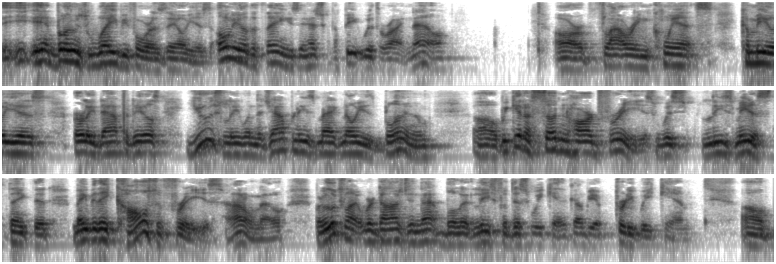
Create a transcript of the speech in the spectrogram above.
it, it blooms way before azaleas. Only other things it has to compete with right now are flowering quince, camellias, early daffodils. Usually, when the Japanese magnolias bloom, uh, we get a sudden hard freeze, which leads me to think that maybe they cause a freeze. I don't know. But it looks like we're dodging that bullet, at least for this weekend. It's going to be a pretty weekend. Um,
